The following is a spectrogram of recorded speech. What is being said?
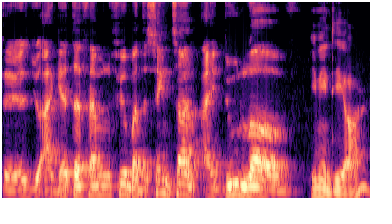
there is. I get that family feel, but at the same time, I do love. You mean DR?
